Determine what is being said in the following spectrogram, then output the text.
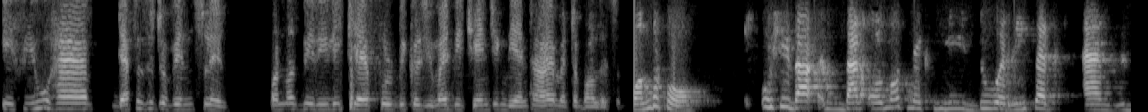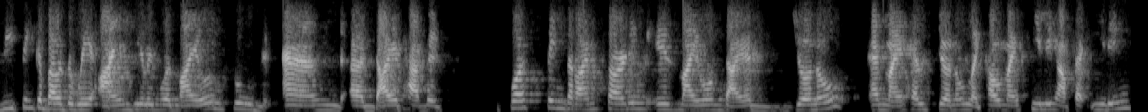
if you have deficit of insulin, one must be really careful because you might be changing the entire metabolism. Wonderful. Ushy, that, that almost makes me do a reset and rethink about the way I'm dealing with my own food and uh, diet habits. First thing that I'm starting is my own diet journal and my health journal, like how am I feeling after eating.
